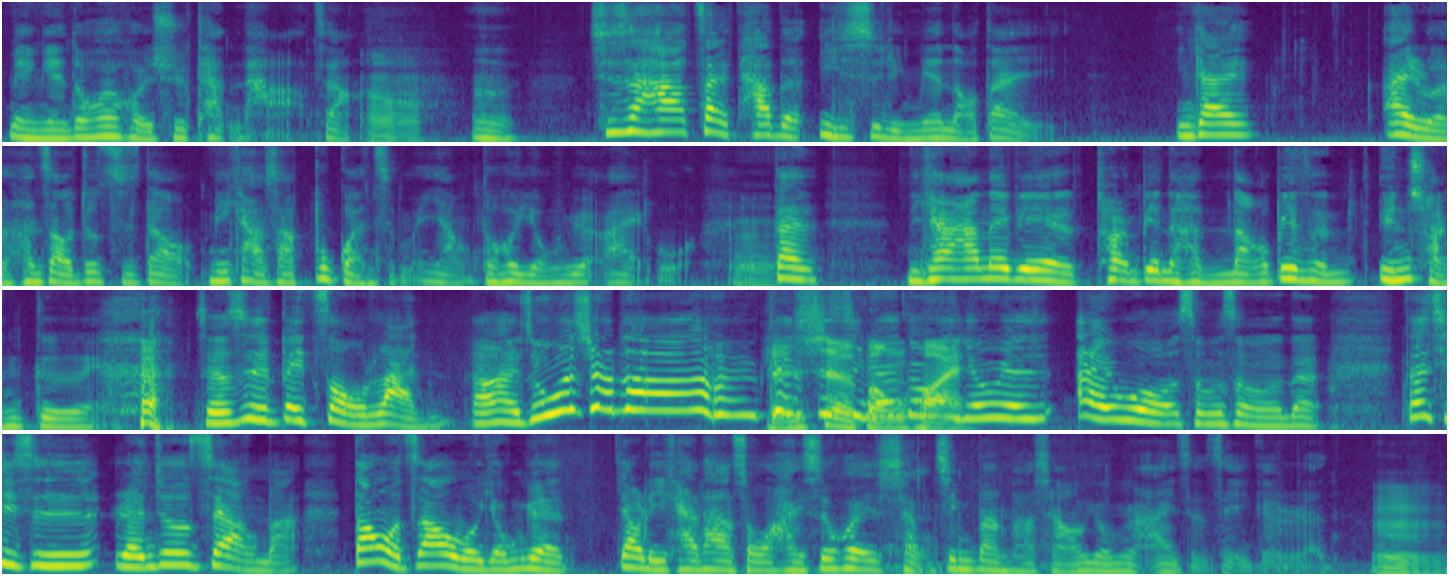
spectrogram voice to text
每年都会回去看他，这样。嗯嗯，其实他在他的意识里面，脑袋里应该艾伦很早就知道，米卡莎不管怎么样都会永远爱我。嗯，但。你看他那边也突然变得很孬，变成晕船哥哎，真的是被揍烂，然后还说我想他，跟十几年都永远爱我什么什么的。但其实人就是这样嘛。当我知道我永远要离开他的时候，我还是会想尽办法想要永远爱着这个人。嗯，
